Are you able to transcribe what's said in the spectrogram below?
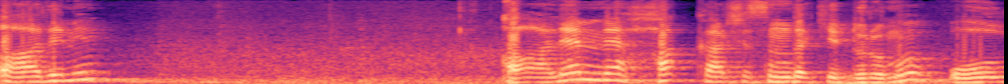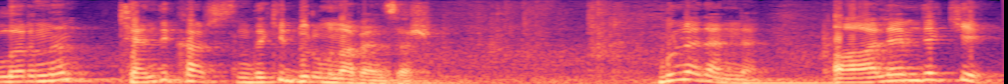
Adem'in alem ve hak karşısındaki durumu oğullarının kendi karşısındaki durumuna benzer. Bu nedenle alemdeki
